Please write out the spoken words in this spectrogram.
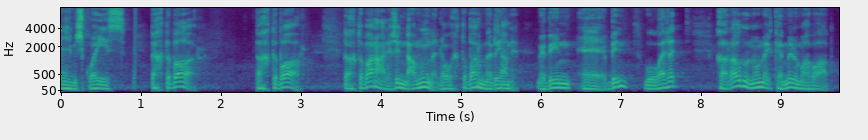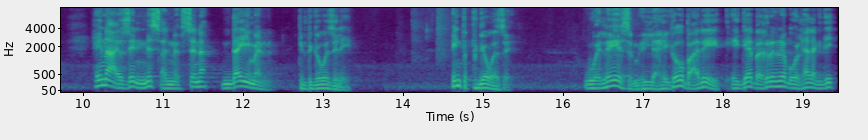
اللي مش كويس؟ ده اختبار ده اختبار ده اختبار علشان ده عموما هو اختبار ما بين ما بين آه، بنت وولد قرروا إن هم يكملوا مع بعض هنا عايزين نسأل نفسنا دايما أنت بتتجوزي ليه؟ أنت بتتجوز إيه؟ ولازم اللي هيجاوب عليك إجابة غير اللي أنا بقولها لك دي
